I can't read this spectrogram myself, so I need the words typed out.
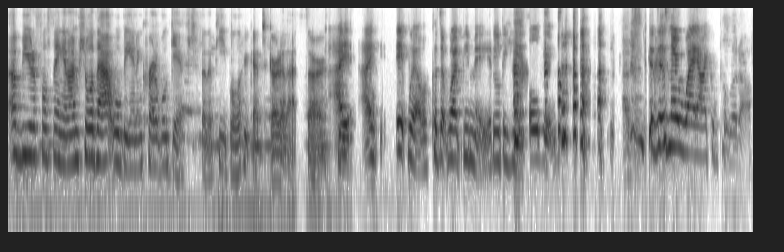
a beautiful thing, and I'm sure that will be an incredible gift for the people who get to go to that. So I, I it will because it won't be me. It'll be him, all him. Because there's no way I could pull it off.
